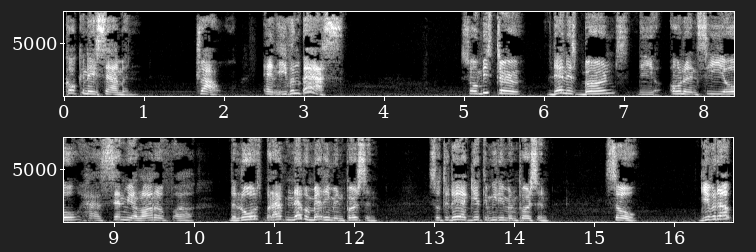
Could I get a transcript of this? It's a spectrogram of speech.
kokanee salmon, trout, and even bass. So Mr. Dennis Burns, the owner and CEO, has sent me a lot of uh, the lures, but I've never met him in person. So today I get to meet him in person. So give it up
